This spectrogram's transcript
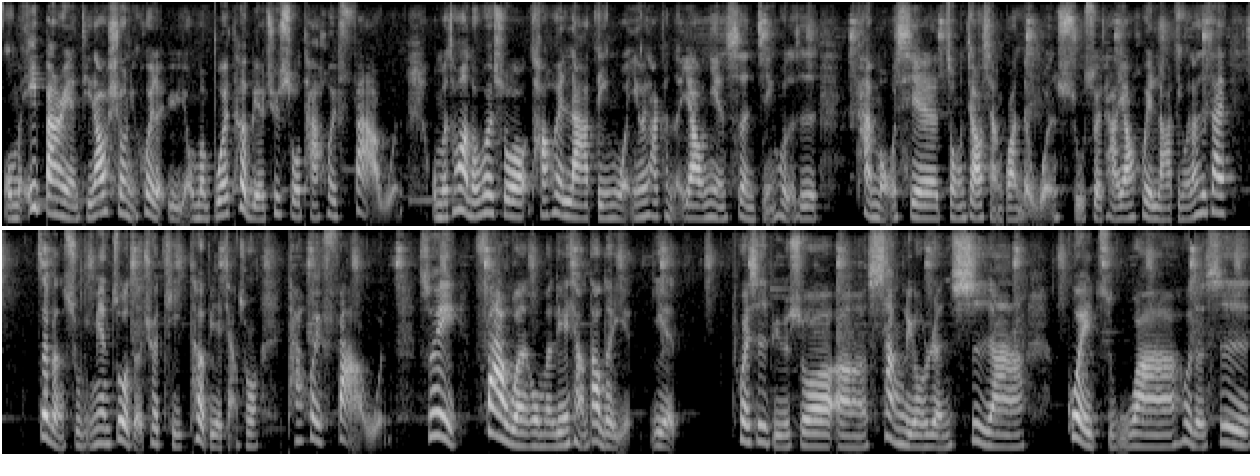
我们一般人提到修女会的语言，我们不会特别去说她会法文，我们通常都会说她会拉丁文，因为她可能要念圣经或者是看某些宗教相关的文书，所以她要会拉丁文。但是在这本书里面，作者却提特别讲说他会发文，所以发文我们联想到的也也会是比如说呃上流人士啊。贵族啊，或者是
